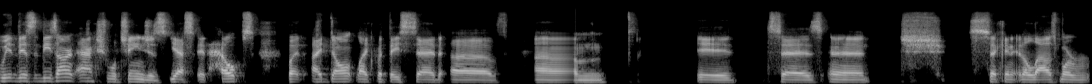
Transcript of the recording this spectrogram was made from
we, this, these aren't actual changes. Yes, it helps, but I don't like what they said of um, it says uh, second it allows more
